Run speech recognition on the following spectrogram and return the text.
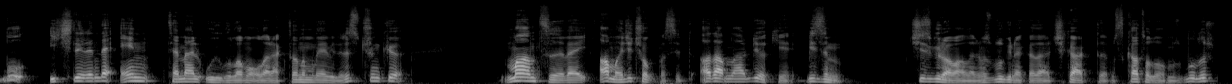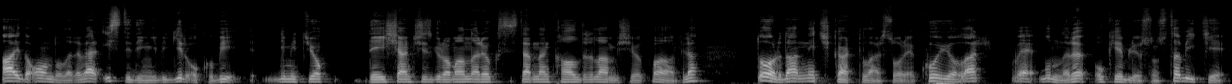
Bu içlerinde en temel uygulama olarak tanımlayabiliriz. Çünkü mantığı ve amacı çok basit. Adamlar diyor ki bizim çizgi romanlarımız bugüne kadar çıkarttığımız kataloğumuz budur. Ayda 10 doları ver istediğin gibi gir oku bir limit yok. Değişen çizgi romanlar yok sistemden kaldırılan bir şey yok falan filan. Doğrudan ne çıkarttılarsa oraya koyuyorlar ve bunları okuyabiliyorsunuz. Tabii ki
